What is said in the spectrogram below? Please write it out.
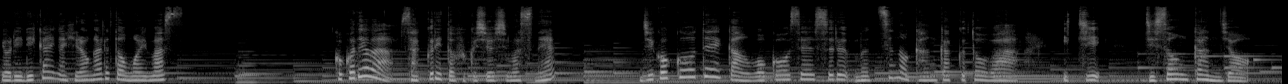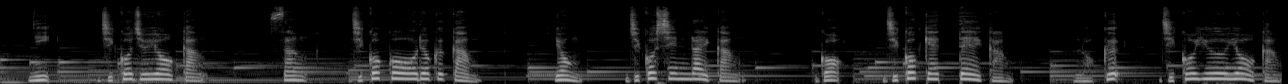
より理解が広がると思います。ここではさっくりと復習しますね。自己肯定感を構成する6つの感覚とは1自尊感情2自己需要感3自己効力感4自己信頼感5自己決定感6自己有用感。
